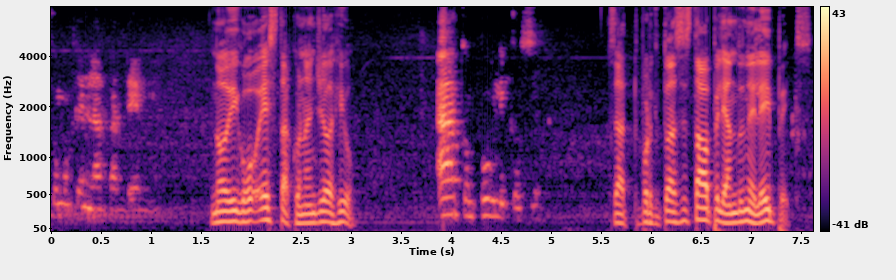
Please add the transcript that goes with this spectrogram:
como que en la pandemia. No digo esta con Angela Hill. Ah, con público, sí. O sea, porque tú has estado peleando en el Apex.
